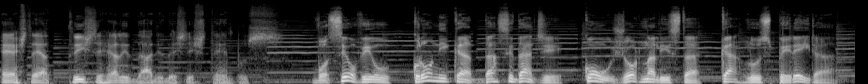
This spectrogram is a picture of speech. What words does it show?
esta é a triste realidade destes tempos. Você ouviu Crônica da Cidade com o jornalista Carlos Pereira.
